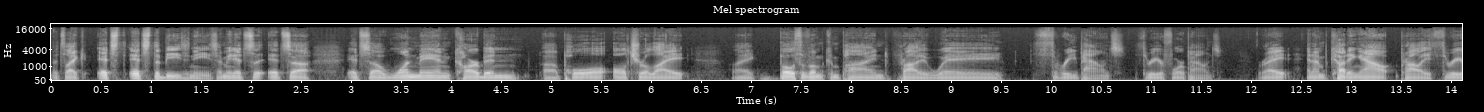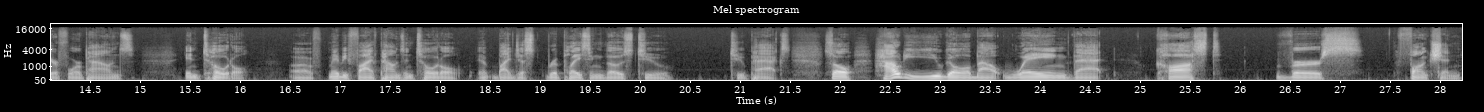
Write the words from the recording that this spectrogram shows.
It's like it's it's the bee's knees. I mean, it's a, it's a it's a one man carbon uh, pole ultralight like both of them combined probably weigh three pounds, three or four pounds, right? And I'm cutting out probably three or four pounds in total, or maybe five pounds in total uh, by just replacing those two two packs. So how do you go about weighing that cost versus function,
